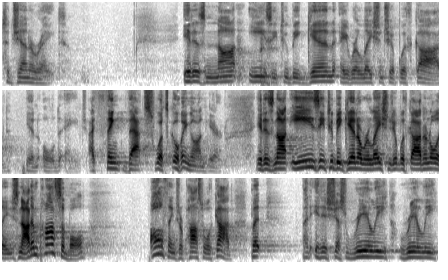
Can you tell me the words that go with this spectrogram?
to generate. It is not easy to begin a relationship with God in old age. I think that's what's going on here. It is not easy to begin a relationship with God in old age. It's not impossible. All things are possible with God. But but it is just really, really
